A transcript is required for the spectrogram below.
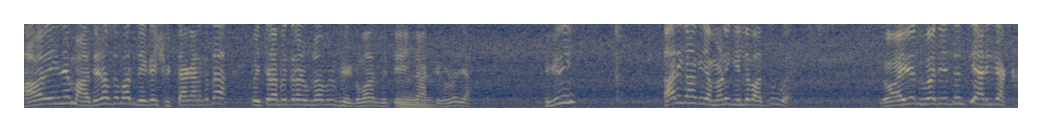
ਸਾਰੇ ਇਹਨੇ ਮਾਰ ਦੇਣਾ ਉਸ ਤੋਂ ਬਾਅਦ ਦੇ ਕੇ ਛਿੱਟਾ ਕਣਕ ਦਾ ਪੇਤਰਾ ਪੇਤਰਾ ਉਲਟਾ ਵੀ ਫੇਰ ਘੁਮਾ ਦੇ ਤੇਜ਼ ਰੱਖ ਕੇ ਥੋੜਾ ਜਿਹਾ। ਠੀਕ ਨਹੀਂ ਸਾਰੀ ਕਣਕ ਜੰਮਣੀ ਗਿੱਲ ਵਾਧੂ ਹੈ ਦਵਾਈ ਦੇ ਦੂਏ ਦਿਨ ਤਿਆਰੀ ਰੱਖ।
